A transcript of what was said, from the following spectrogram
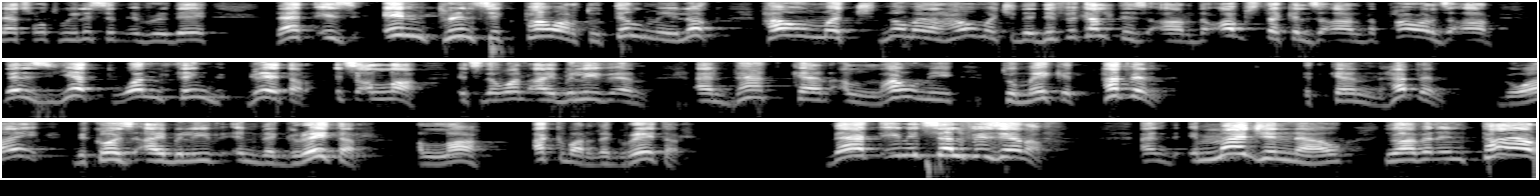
that's what we listen every day. That is intrinsic power to tell me look how much no matter how much the difficulties are the obstacles are the powers are there is yet one thing greater. It's allah. It's the one i believe in. And that can allow me to make it happen. It can happen. Why? Because i believe in the greater. Allah akbar the greater. That in itself is enough. And imagine now you have an entire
